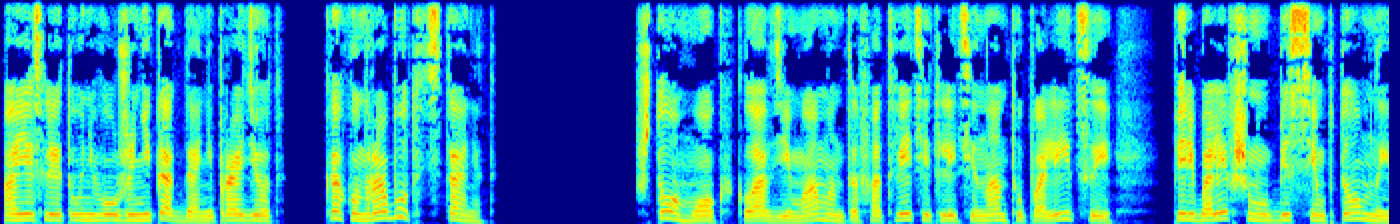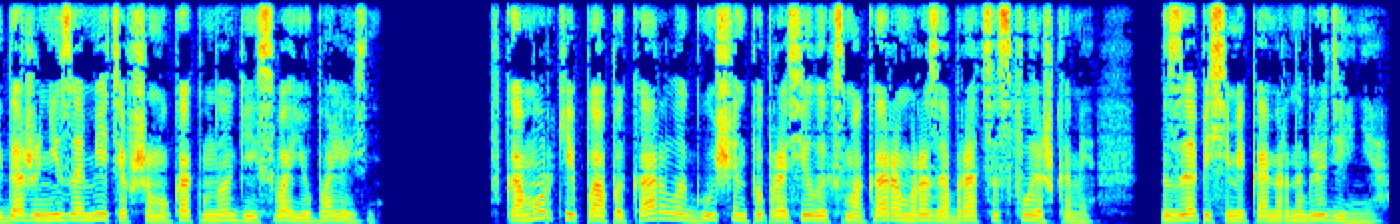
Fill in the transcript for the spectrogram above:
А если это у него уже никогда не пройдет, как он работать станет? Что мог Клавдий Мамонтов ответить лейтенанту полиции, переболевшему бессимптомно и даже не заметившему, как многие, свою болезнь? В коморке папы Карла Гущин попросил их с Макаром разобраться с флешками, с записями камер наблюдения.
